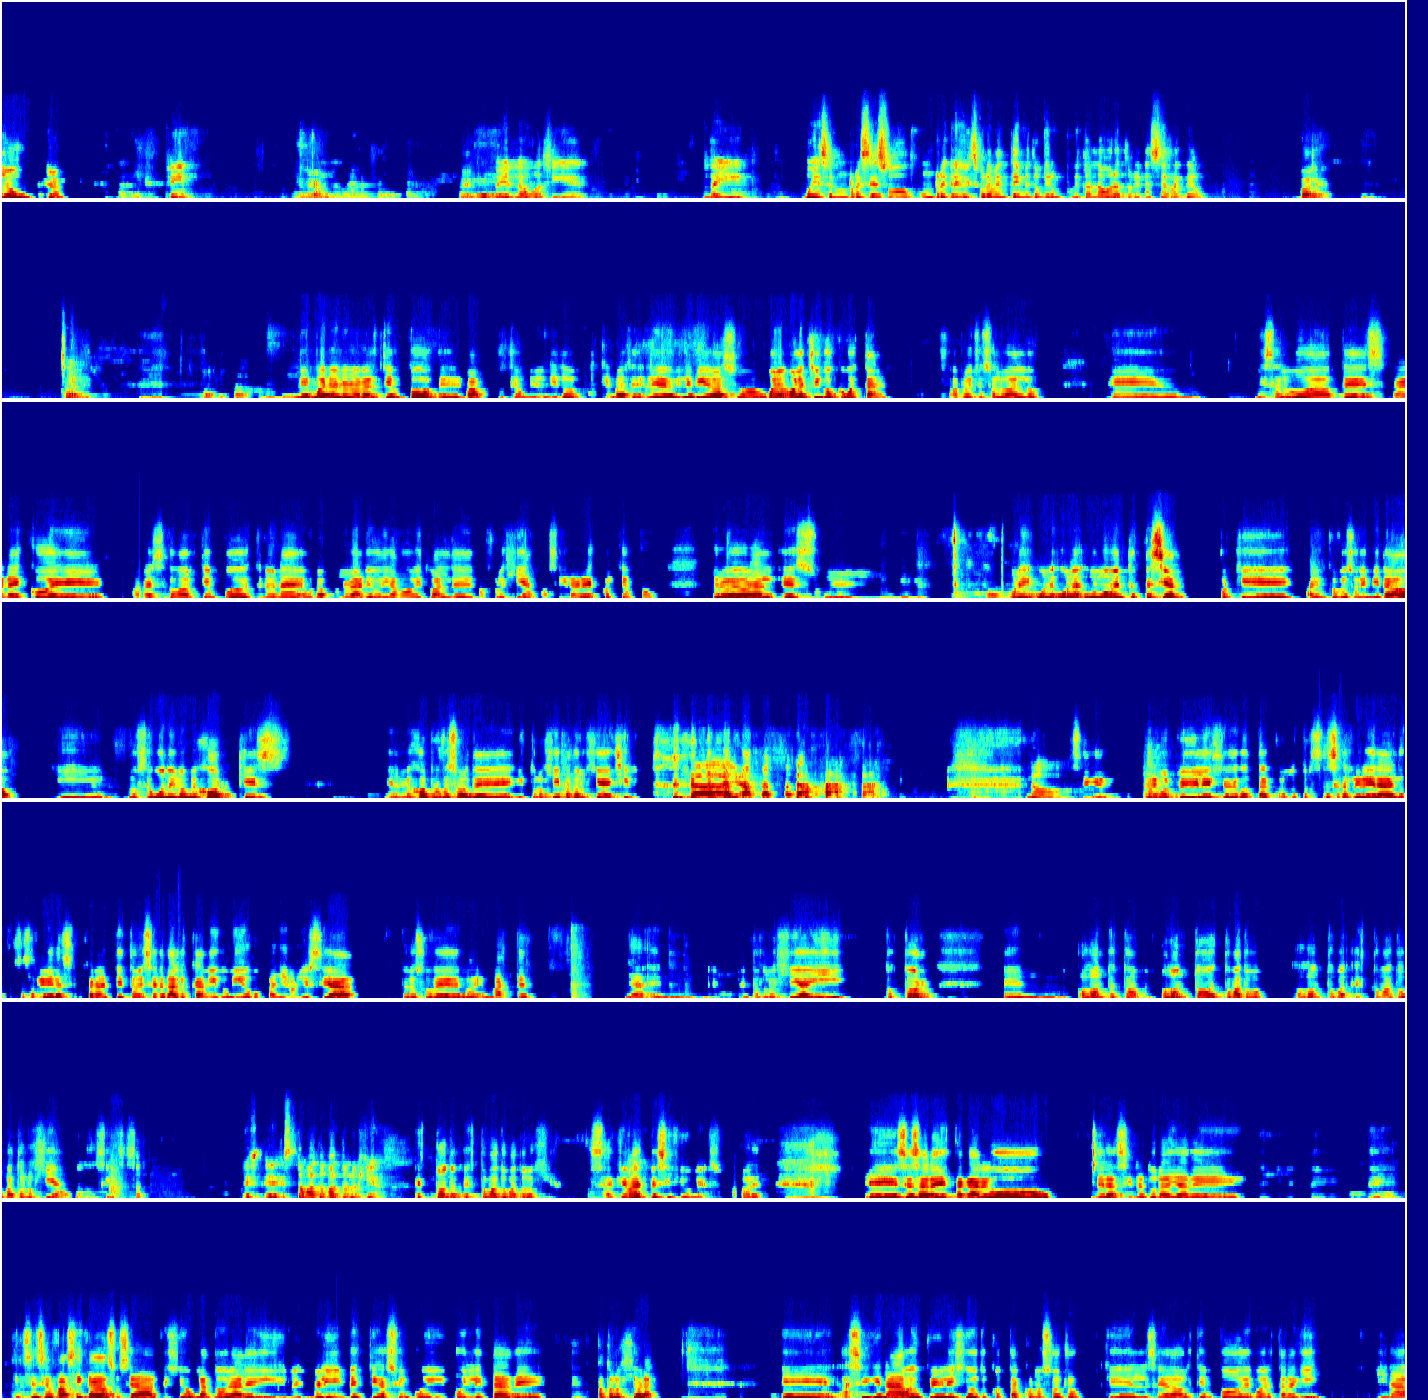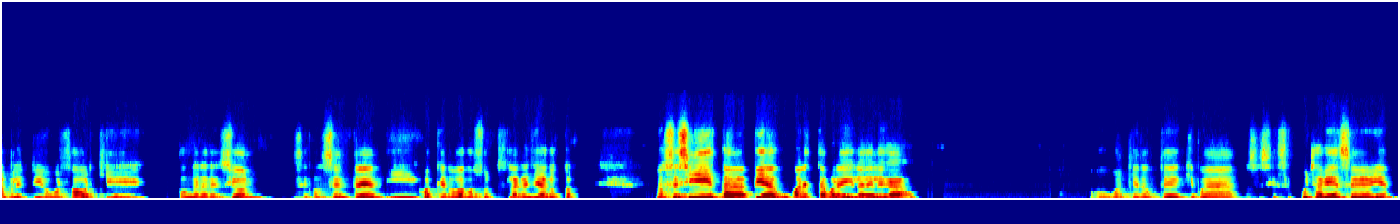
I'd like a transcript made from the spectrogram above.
la U, ya. ¿Sí? ya. Estoy en la U, así que de ahí voy a hacer un receso, un recreo y seguramente ahí me toque ir un poquito al laboratorio en ese recreo. Vale. Vale. Bien, bueno, en honor al tiempo, eh, bueno, queda un minutito que pase. Le, le pido a su. Bueno, hola chicos, ¿cómo están? Aprovecho de saludarlos. Eh, mi saludo a ustedes. Agradezco eh, haberse tomado el tiempo. No es una- un horario, digamos, habitual de morfología, así que le agradezco el tiempo. Pero ahora es un, un, un- una- un momento especial porque hay un profesor invitado y lo segundo y lo mejor, que es el mejor profesor de histología y patología de Chile. Ah, ya. no, Así que tenemos el privilegio de contar con el doctor César Rivera. El doctor César Rivera es cirujano dentista de la Universidad de Talca, amigo mío, compañero de la universidad, pero a su vez en máster ya en, en patología y doctor en odonto, esto- odonto, estomato, odonto estomatopatología, ¿no es así, César? es, es estomatopatología. Esto- estomatopatología. O sea, ¿qué más específico que eso? ¿vale? Eh, César está a cargo de la asignatura ya de, de, de- de ciencias básicas asociada a tejidos blandos orales y una, línea de investigación muy, muy linda de, de patología oral. Eh, así que nada, es un privilegio contar con nosotros, que él se haya dado el tiempo de poder estar aquí. Y nada, pues les pido por favor que pongan atención, se concentren y cualquier duda consulta la al doctor. No sé si está, Pia Guzmán está por ahí, la delegada, o cualquiera de ustedes que pueda, no sé si se escucha bien, se ve bien.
